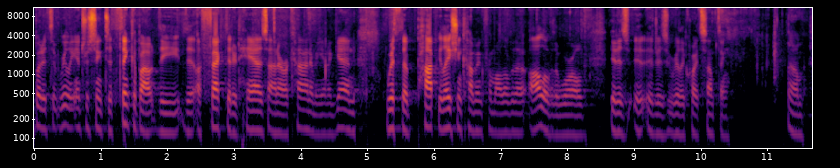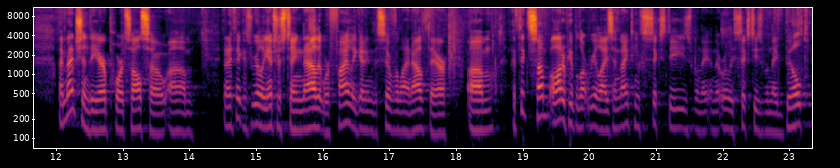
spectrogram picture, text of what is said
but it's really interesting to think about the, the effect that it has on our economy. And again, with the population coming from all over the, all over the world, it is, it, it is really quite something. Um, I mentioned the airports also, um, and I think it's really interesting now that we're finally getting the Silver Line out there. Um, I think some, a lot of people don't realize in 1960s, when they, in the early 60s, when they built,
